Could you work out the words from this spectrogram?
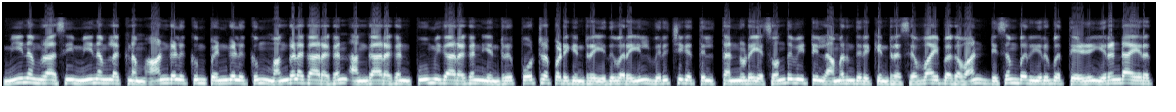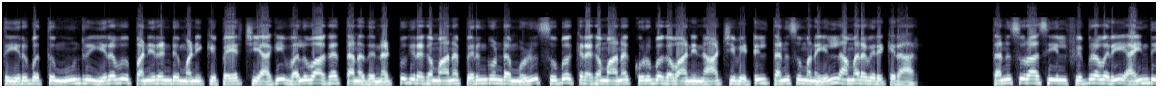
மீனம் ராசி மீனம் லக்னம் ஆண்களுக்கும் பெண்களுக்கும் மங்களகாரகன் அங்காரகன் பூமிகாரகன் என்று போற்றப்படுகின்ற இதுவரையில் விருச்சிகத்தில் தன்னுடைய சொந்த வீட்டில் அமர்ந்திருக்கின்ற செவ்வாய் பகவான் டிசம்பர் இருபத்தேழு இரண்டாயிரத்து இருபத்து மூன்று இரவு பனிரெண்டு மணிக்கு பெயர்ச்சியாகி வலுவாக தனது நட்பு கிரகமான பெருங்கொண்ட முழு சுப கிரகமான குருபகவானின் ஆட்சி வீட்டில் தனுசுமனையில் அமரவிருக்கிறார். தனுசுராசியில் பிப்ரவரி ஐந்து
